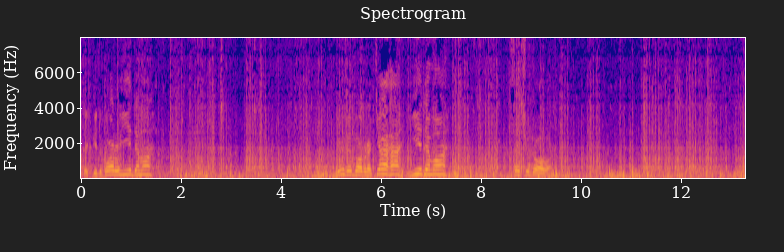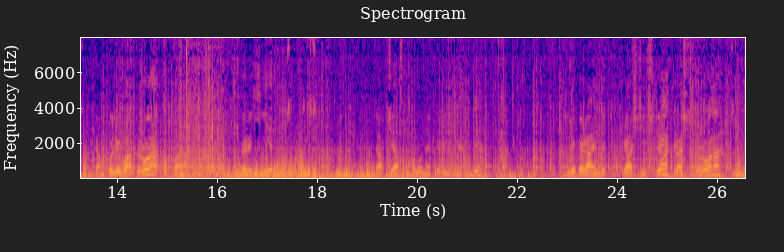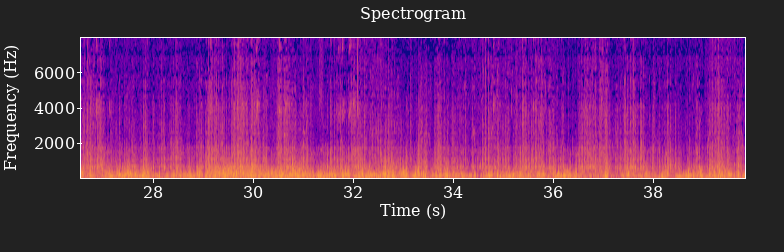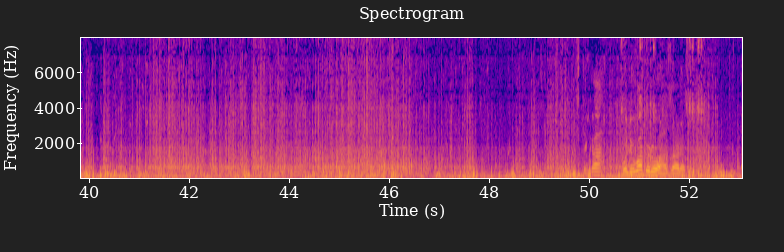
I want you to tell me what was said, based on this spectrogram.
Бачите, під гору їдемо. Дуже добра тяга, їдемо. Все чудово. Така польова дорога. Опа. Перехід. Так, вчасно, головне переїхати. Ну, Вибираємо кращий шлях, краща дорога. Ось така польова дорога зараз.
